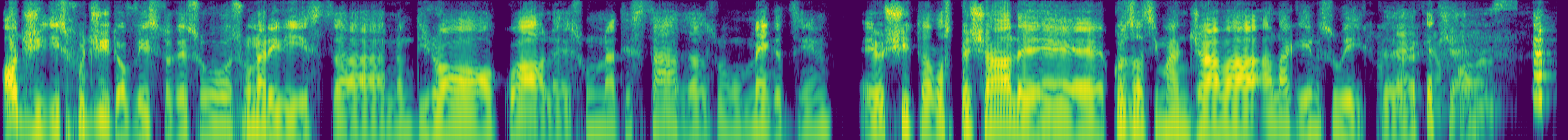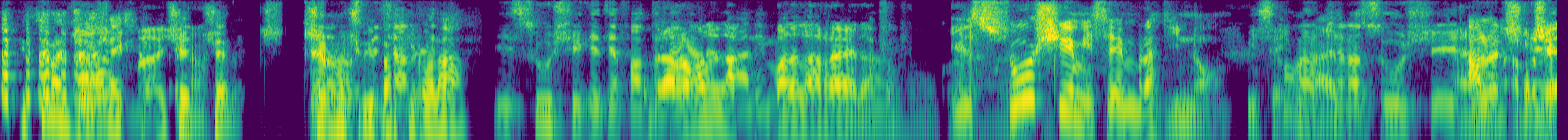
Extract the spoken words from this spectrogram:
Oggi di sfuggito ho visto che su, su una rivista, non dirò quale, su una testata, su un magazine, è uscito lo speciale cosa si mangiava alla Games Week. Okay, che c'è? Che si mangiava? C'è, c'è, c'erano cibi particolari il sushi che ti ha fatto la roba dell'anima della reda comunque. il sushi mi sembra di no mi sembra come eh. c'era sushi? Eh, allora c- c-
